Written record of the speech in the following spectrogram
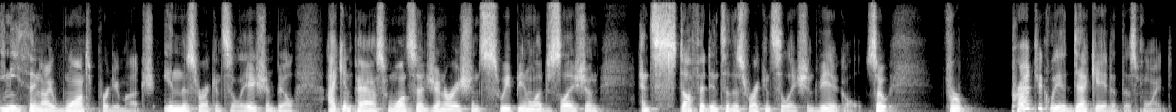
anything I want pretty much in this reconciliation bill. I can pass once in a generation sweeping legislation and stuff it into this reconciliation vehicle. So for practically a decade at this point,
